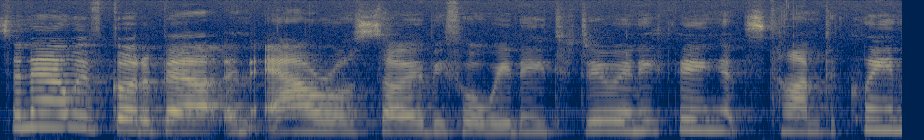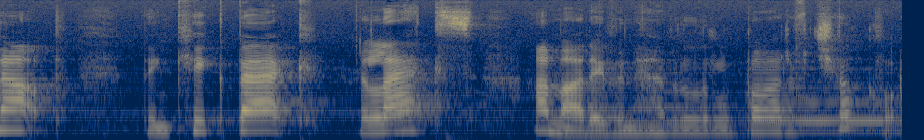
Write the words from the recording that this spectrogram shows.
So now we've got about an hour or so before we need to do anything. It's time to clean up, then kick back, relax. I might even have a little bite of chocolate.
